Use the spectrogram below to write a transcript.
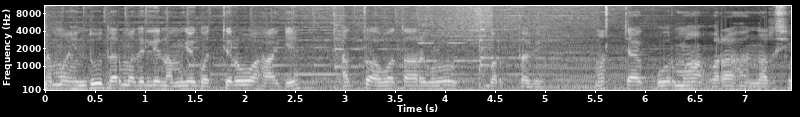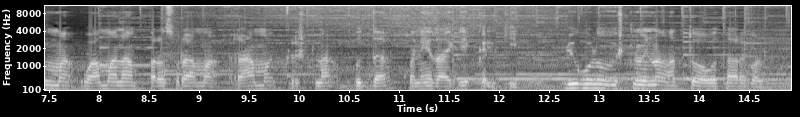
ನಮ್ಮ ಹಿಂದೂ ಧರ್ಮದಲ್ಲಿ ನಮಗೆ ಗೊತ್ತಿರುವ ಹಾಗೆ ಹತ್ತು ಅವತಾರಗಳು ಬರುತ್ತವೆ. ಮತ್ಸ್ಯ, ಕೂರ್ಮ, ವರಹ, ನರಸಿಂಹ, ವಾಮನ, ಪರಶುರಾಮ, ರಾಮ, ಕೃಷ್ಣ, ಬುದ್ಧ, ಕೊನೆಯದಾಗಿ ಕಲ್ಕಿ. ಇವುಗಳು ವಿಷ್ಣುವಿನ ಹತ್ತು ಅವತಾರಗಳು.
